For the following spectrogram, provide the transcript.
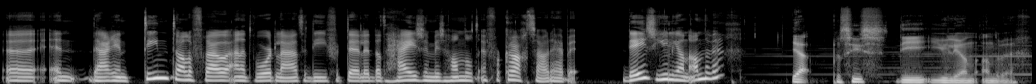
Uh, en daarin tientallen vrouwen aan het woord laten die vertellen dat hij ze mishandeld en verkracht zouden hebben. Deze Julian Anderweg? Ja, precies die Julian Anderweg.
